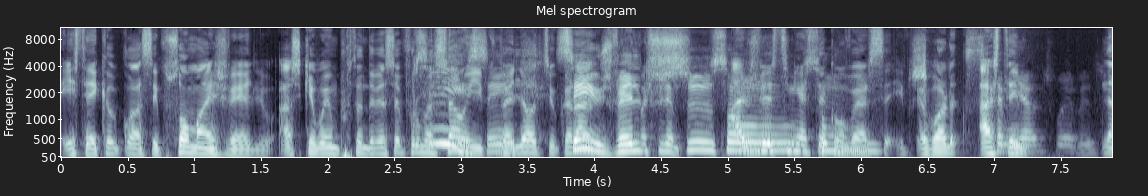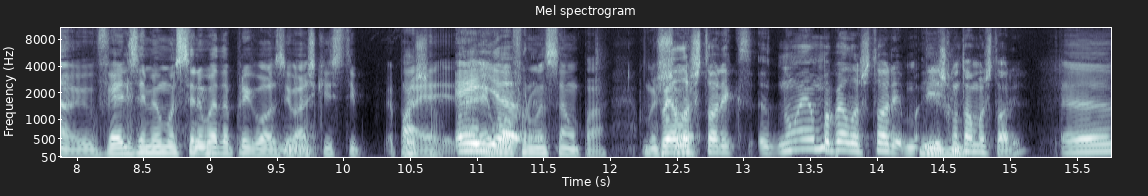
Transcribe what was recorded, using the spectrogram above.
este é aquele clássico, pessoal mais velho, acho que é bem importante haver essa formação Sim, e sim. velhotes e o caralho. Sim, os velhos Mas, exemplo, são, às vezes tinha esta conversa. Agora, acho que tem. Não, velhos é mesmo uma cena da perigosa. Eu acho que isso tipo, pá, é, é, Ei, boa a- formação, pá. Mas bela só- história que. Não é uma bela história. Ias contar uma história? Ah,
